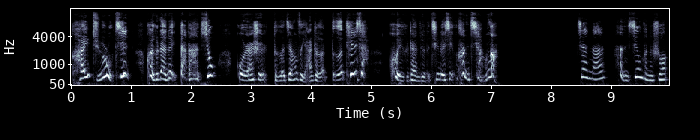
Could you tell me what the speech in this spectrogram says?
开局入侵，Quick 战队打得很凶，果然是得姜子牙者得天下。Quick 战队的侵略性很强啊！战男很兴奋地说：“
